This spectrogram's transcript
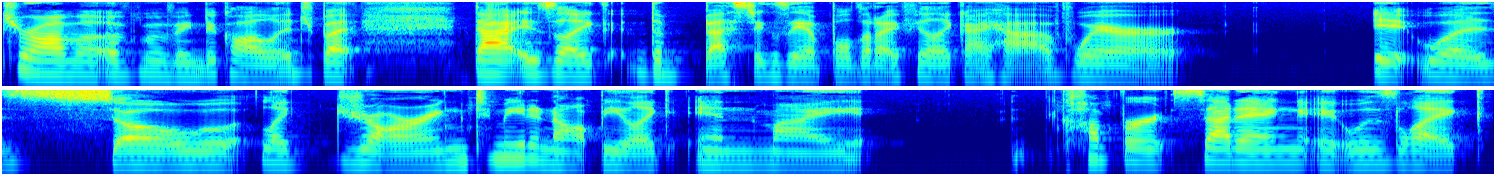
trauma of moving to college, but that is like the best example that I feel like I have where it was so like jarring to me to not be like in my comfort setting. It was like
